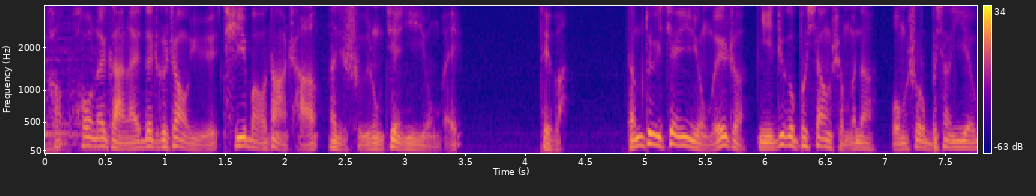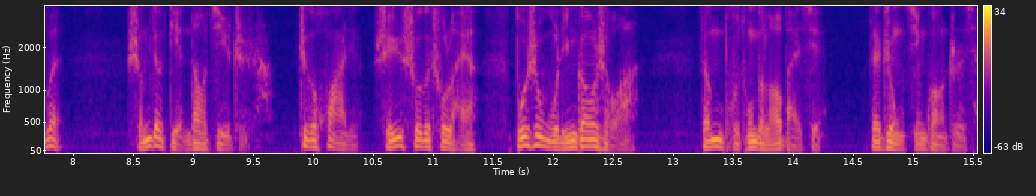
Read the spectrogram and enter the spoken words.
好，后来赶来的这个赵宇踢爆大肠，那就属于一种见义勇为，对吧？咱们对于见义勇为者，你这个不像什么呢？我们说的不像叶问，什么叫点到即止啊？这个话谁说得出来啊？不是武林高手啊，咱们普通的老百姓，在这种情况之下，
